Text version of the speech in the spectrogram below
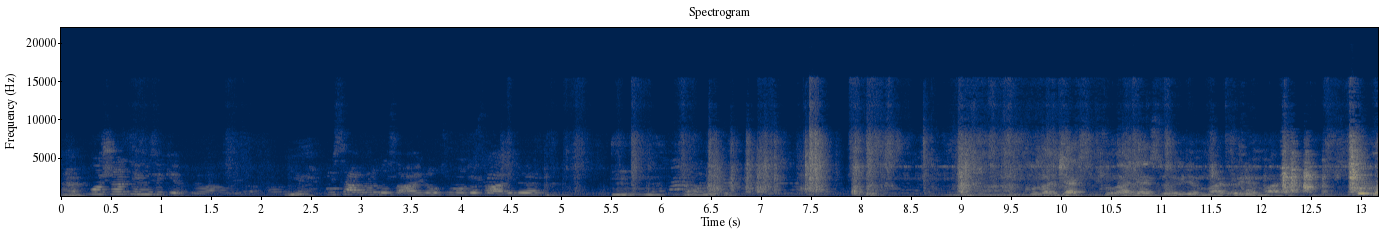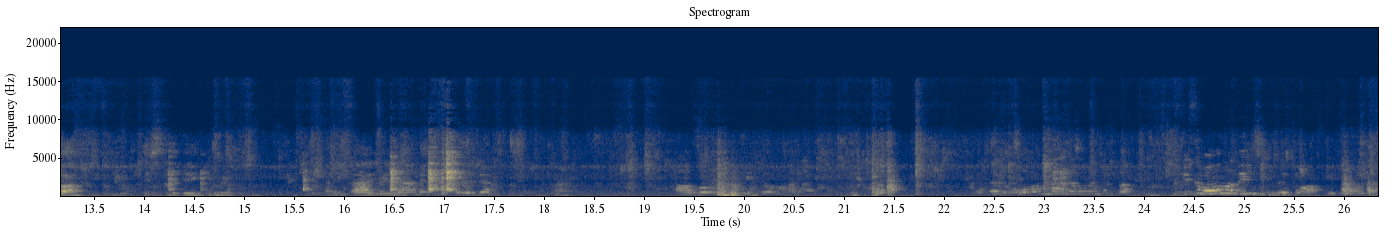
He. Boşuna temizlik yapıyor vallahi. Niye? Misafir odası ayrı, oturma odası ayrı. Hı hı, anladım. Kullanacaksın, kullanacaksın. Ölüm var, ölüm var. Kullan. İstediğin gibi. Yani misafir Haydi. gelmek sürece fazla olur geliyor bana yani. E Tabii olanlar da olacak da. Şimdi bizim olmadığı için bize tuhaf geliyor. Yani.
